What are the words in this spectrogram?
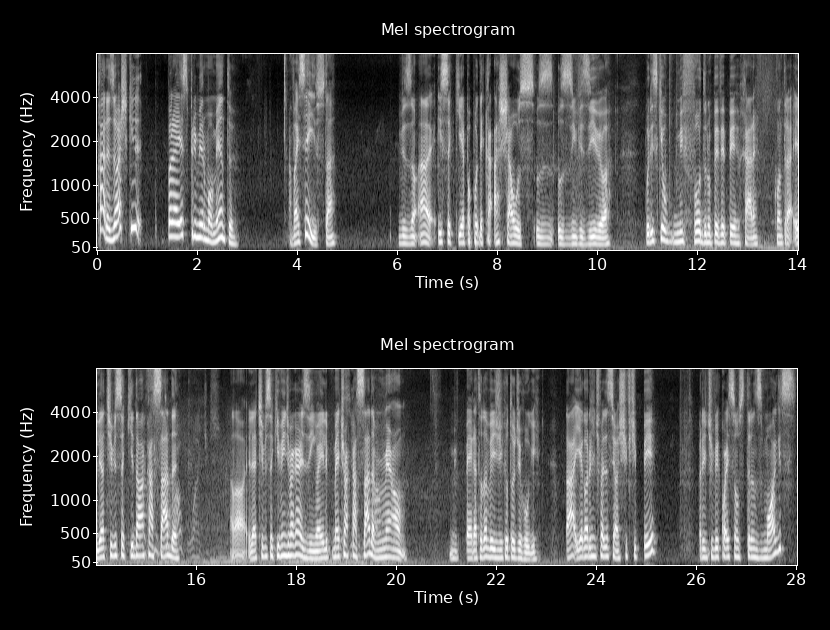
Caras, eu acho que para esse primeiro momento vai ser isso, tá? Visão. Ah, isso aqui é pra poder achar os, os, os invisíveis, ó. Por isso que eu me fodo no PVP, cara. Contra... Ele ativa isso aqui, dá uma caçada. Olha lá, ó. Ele ativa isso aqui e vem devagarzinho. Aí ele mete uma caçada. Me pega toda vez que eu tô de rug. Tá? E agora a gente faz assim, ó. Shift P. Pra gente ver quais são os transmogs.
